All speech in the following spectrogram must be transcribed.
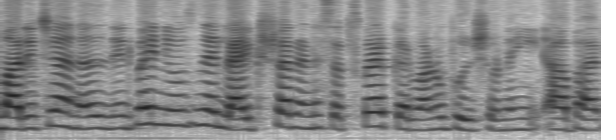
અમારી ચેનલ નિર્ભય ન્યૂઝને લાઇક શેર અને સબસ્ક્રાઇબ કરવાનું ભૂલશો નહીં. આભાર.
